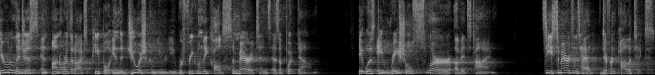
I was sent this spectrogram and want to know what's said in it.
Irreligious and unorthodox people in the Jewish community were frequently called Samaritans as a put down. It was a racial slur of its time. See, Samaritans had different politics,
